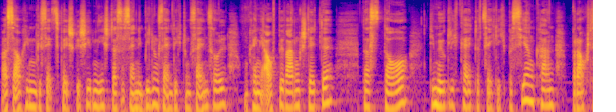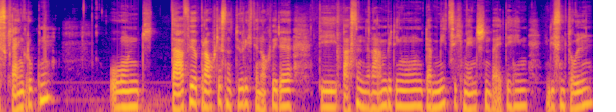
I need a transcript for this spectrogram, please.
was auch im Gesetz festgeschrieben ist, dass es eine Bildungseinrichtung sein soll und keine Aufbewahrungsstätte, dass da die Möglichkeit tatsächlich passieren kann, braucht es Kleingruppen und dafür braucht es natürlich dann auch wieder die passenden Rahmenbedingungen, damit sich Menschen weiterhin in diesem tollen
